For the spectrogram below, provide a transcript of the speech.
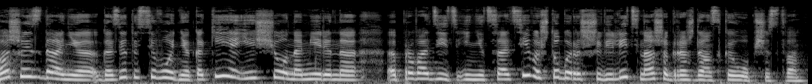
Ваше издание «Газета сегодня» какие еще намерено э, проводить инициативы, чтобы расшевелить наше гражданское общество?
